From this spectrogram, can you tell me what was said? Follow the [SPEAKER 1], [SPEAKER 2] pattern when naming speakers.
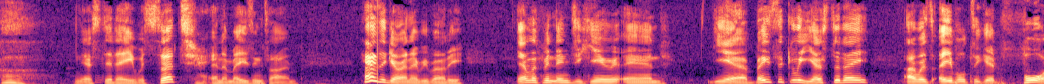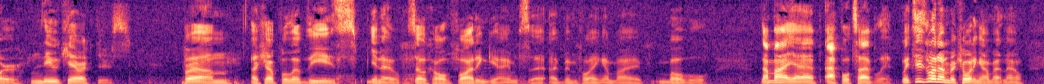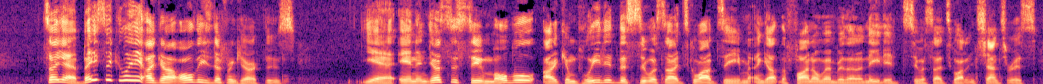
[SPEAKER 1] Yesterday was such an amazing time. How's it going, everybody? Elephant Ninja here, and yeah, basically yesterday I was able to get four new characters from a couple of these, you know, so-called fighting games that I've been playing on my mobile, on my uh, Apple tablet, which is what I'm recording on right now. So yeah, basically I got all these different characters. Yeah, in Injustice 2 Mobile, I completed the Suicide Squad team and got the final member that I needed, Suicide Squad Enchantress.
